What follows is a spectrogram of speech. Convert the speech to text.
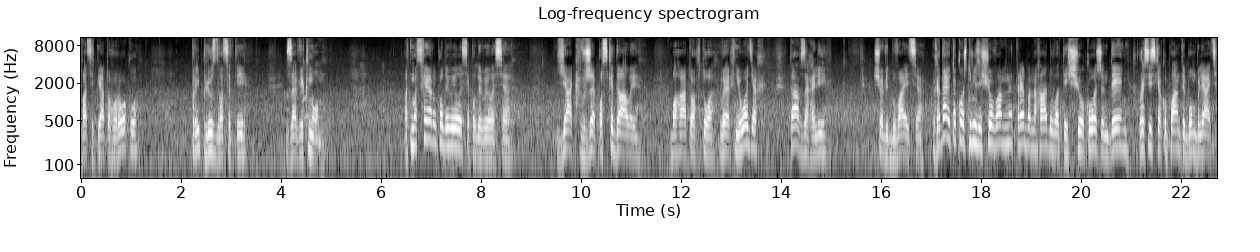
25-го року при плюс 20 за вікном. Атмосферу подивилися, подивилися, як вже поскидали багато хто верхній одяг та взагалі що відбувається. Гадаю, також, друзі, що вам не треба нагадувати, що кожен день російські окупанти бомблять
